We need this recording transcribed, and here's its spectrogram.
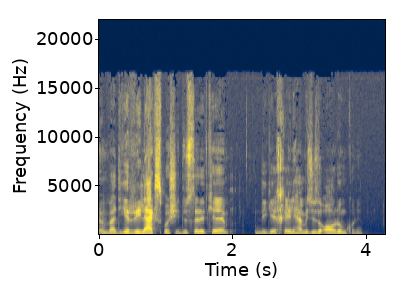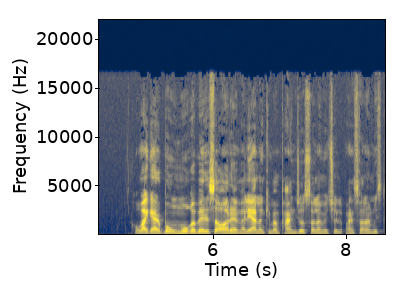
و دیگه ریلکس باشید. دوست دارید که دیگه خیلی همه چیز رو آروم کنید. خب اگر به اون موقع برسه آره. ولی الان که من 50 سالم یا 45 سالم نیست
